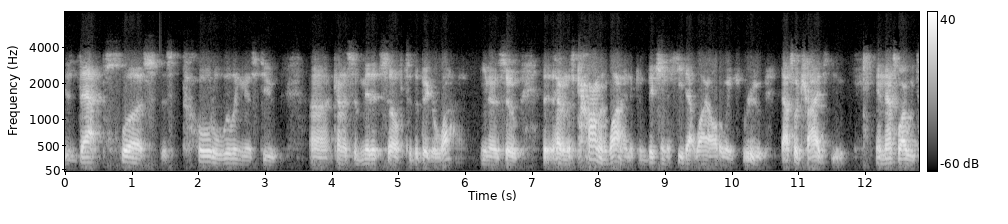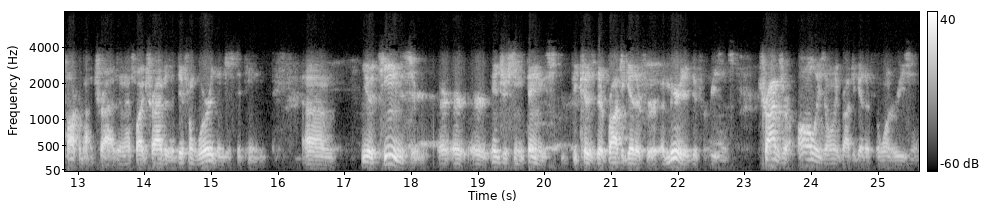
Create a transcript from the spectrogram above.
is that plus this total willingness to uh, kind of submit itself to the bigger why. You know, so the, having this common why and the conviction to see that why all the way through, that's what tribes do. And that's why we talk about tribes, and that's why tribe is a different word than just a team. Um, you know, teams are, are, are, interesting things because they're brought together for a myriad of different reasons tribes are always only brought together for one reason.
